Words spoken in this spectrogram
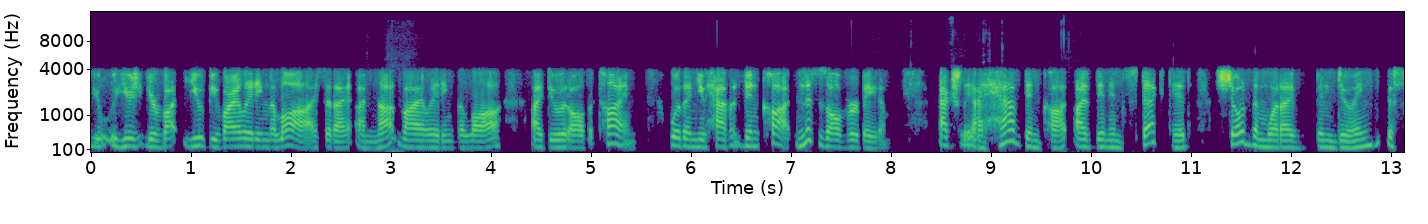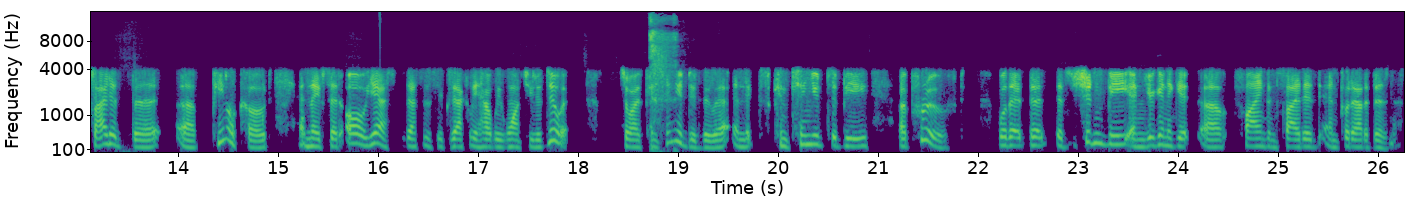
"You you're, you're you'd be violating the law." I said, I, "I'm not violating the law. I do it all the time." Well, then you haven't been caught, and this is all verbatim actually I have been caught. I've been inspected, showed them what I've been doing, cited the uh, penal code, and they've said, "Oh yes, this is exactly how we want you to do it." So I've continued to do that, and it's continued to be approved. Well, that that, that shouldn't be, and you're going to get uh, fined and cited and put out of business.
